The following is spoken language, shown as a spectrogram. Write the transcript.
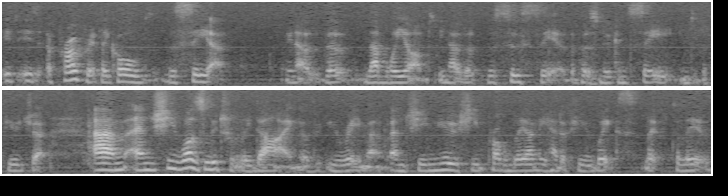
it is appropriately called the seer. You know, the la voyante. You know, the, the soothsayer, the person who can see into the future. Um, and she was literally dying of uremia, and she knew she probably only had a few weeks left to live,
